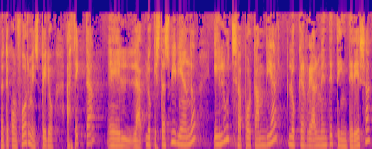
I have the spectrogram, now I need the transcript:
No te conformes, pero acepta lo que estás viviendo y lucha por cambiar lo que realmente te interesa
